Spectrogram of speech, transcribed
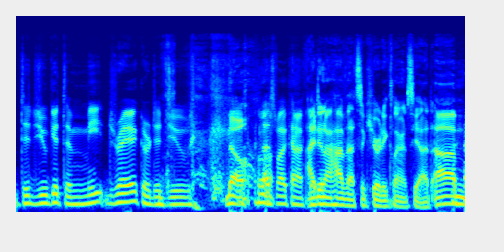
Did you get to meet Drake, or did you? No, That's why I kind of. I do not have that security clearance yet. Um,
